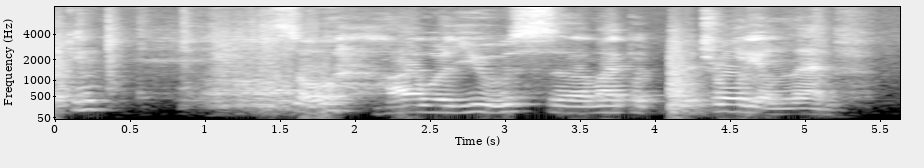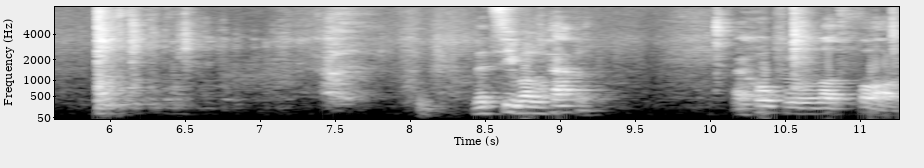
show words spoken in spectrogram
working. So I will use uh, my petroleum lamp. Let's see what will happen. I hope it will not fog.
